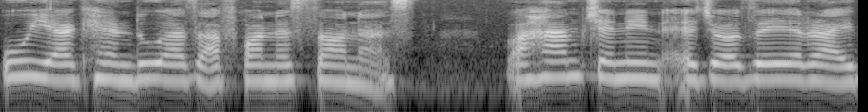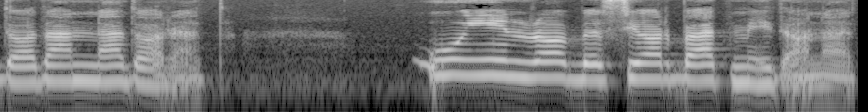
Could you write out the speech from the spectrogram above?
او یک هندو از افغانستان است و همچنین اجازه رای دادن ندارد. او این را بسیار بد می داند.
